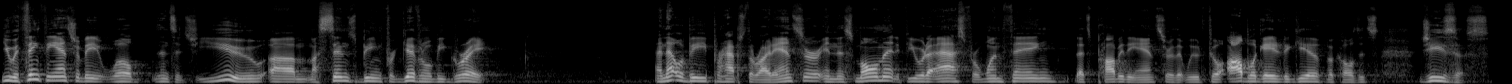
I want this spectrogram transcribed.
You would think the answer would be, well, since it's you, um, my sins being forgiven will be great. And that would be perhaps the right answer in this moment. If you were to ask for one thing, that's probably the answer that we would feel obligated to give because it's Jesus.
